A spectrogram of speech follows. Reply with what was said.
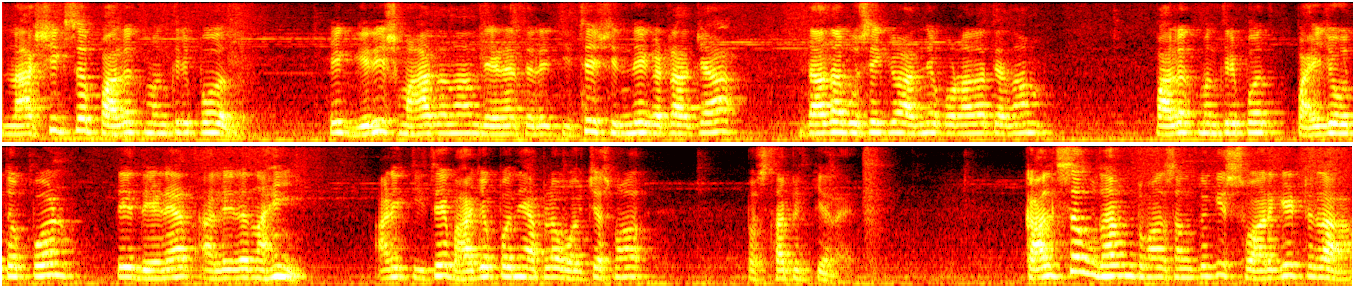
नाशिकचं पालकमंत्रीपद हे गिरीश महाजनांना देण्यात आले. तिथे शिंदे गटाच्या दादा भुसे किंवा अन्य कोणाला त्यांना पालकमंत्रीपद पाहिजे होतं पण ते देण्यात आलेलं नाही. आणि तिथे भाजपने आपला वर्चस्व प्रस्थापित केला आहे कालचं उदाहरण तुम्हाला सांगतो की स्वारगेटला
